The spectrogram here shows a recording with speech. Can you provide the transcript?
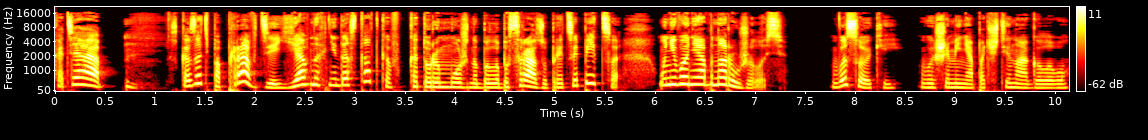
Хотя, сказать по правде, явных недостатков, к которым можно было бы сразу прицепиться, у него не обнаружилось. Высокий, выше меня почти на голову.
